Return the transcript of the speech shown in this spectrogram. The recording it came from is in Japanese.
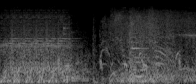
どうぞ。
